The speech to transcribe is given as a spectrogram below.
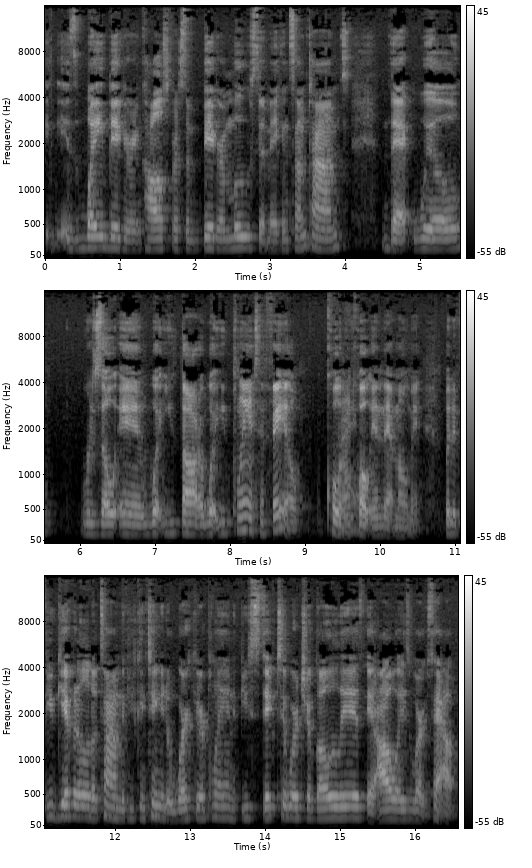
is way bigger and calls for some bigger moves to make. And sometimes that will result in what you thought or what you plan to fail quote Right. unquote in that moment. But if you give it a little time if you continue to work your plan if you stick to what your goal is it always works out.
